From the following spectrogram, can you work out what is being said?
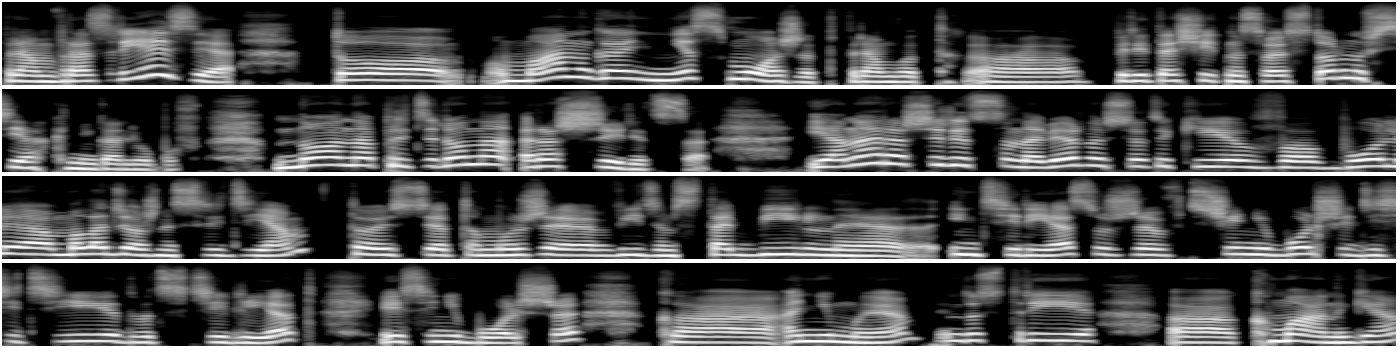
прям в разрезе, то манга не сможет прям вот э, перетащить на свою сторону всех книголюбов, но она определенно расширится. И она расширится, наверное, все-таки в более молодежной среде, то есть это мы уже видим стабильный интерес уже в течение больше 10-20 лет, если не больше, к аниме индустрии, а, к манге.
